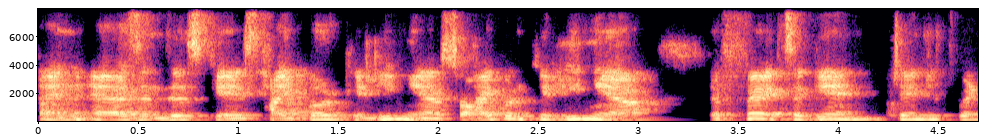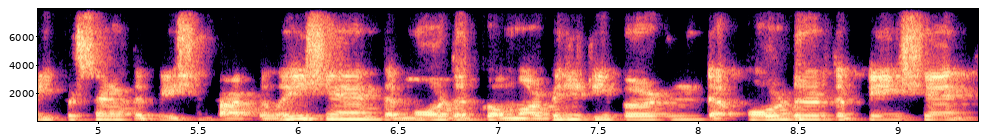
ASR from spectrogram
and as in this case, hyperkalemia. So, hyperkalemia affects again 10 to 20% of the patient population. The more the comorbidity burden, the older the patient,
